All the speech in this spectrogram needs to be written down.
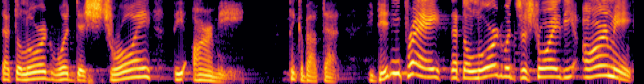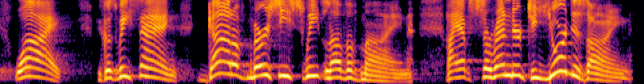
that the Lord would destroy the army. Think about that. He didn't pray that the Lord would destroy the army. Why? Because we sang, God of mercy, sweet love of mine, I have surrendered to your design.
